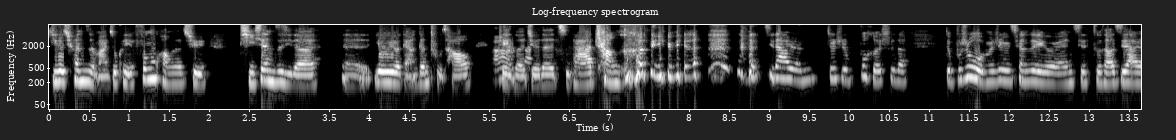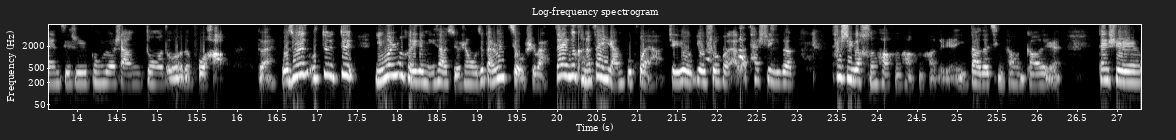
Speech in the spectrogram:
一个圈子嘛，就可以疯狂的去体现自己的呃优越感跟吐槽。这个 觉得其他场合里面 其他人就是不合适的，就不是我们这个圈子里的人其吐槽其他人，其实工作上多么多么的不好。对，我觉得我对对你问任何一个名校学生，我觉得百分之九十吧，但是有可能范逸然不会哈，这个又又说回来了，他是一个，他是一个很好很好很好的人，道德情操很高的人，但是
